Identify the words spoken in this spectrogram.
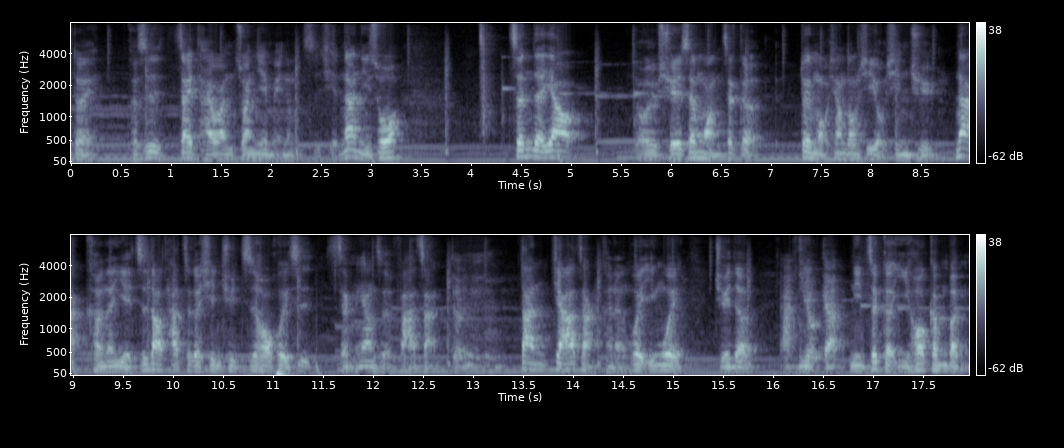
对，可是，在台湾专业没那么值钱。那你说真的要有学生往这个对某项东西有兴趣，那可能也知道他这个兴趣之后会是怎么样子的发展，对。但家长可能会因为觉得啊，有感，你这个以后根本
